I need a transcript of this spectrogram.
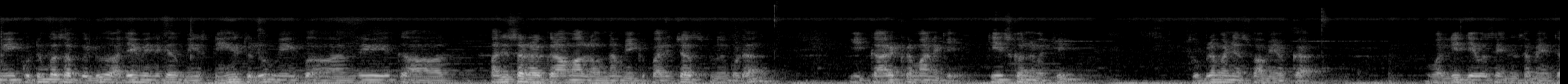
మీ కుటుంబ సభ్యులు అదేవిధంగా మీ స్నేహితులు మీ పరిసర గ్రామాల్లో ఉన్న మీకు పరిచయస్తులను కూడా ఈ కార్యక్రమానికి తీసుకొని వచ్చి సుబ్రహ్మణ్య స్వామి యొక్క వల్లి దేవసేన సమేత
